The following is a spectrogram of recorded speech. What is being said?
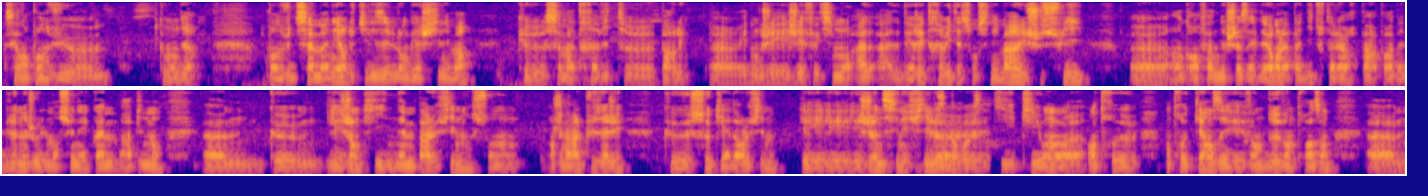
C'est d'un point de vue. comment dire Du point de vue de sa manière d'utiliser le langage cinéma que ça m'a très vite parlé. et donc, j'ai effectivement adhéré très vite à son cinéma et je suis euh, un grand fan de Chazelle. D'ailleurs, on l'a pas dit tout à l'heure par rapport à Babylone, je voulais le mentionner quand même rapidement, euh, que les gens qui n'aiment pas le film sont en général plus âgés que ceux qui adorent le film. Les, les, jeunes cinéphiles euh, qui, qui, ont euh, entre, entre 15 et 22, 23 ans euh,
